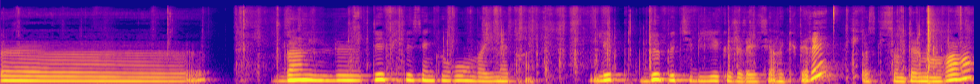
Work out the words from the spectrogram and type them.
euh, dans le défi des 5 euros, on va y mettre les deux petits billets que j'ai réussi à récupérer. Parce qu'ils sont tellement rares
